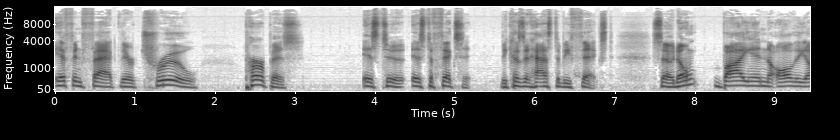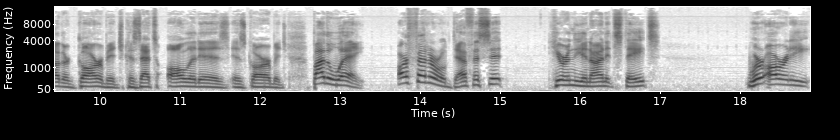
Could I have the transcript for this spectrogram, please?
if, in fact, their true purpose is to is to fix it because it has to be fixed. So don't buy into all the other garbage because that's all it is is garbage. By the way, our federal deficit here in the United States, we're already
